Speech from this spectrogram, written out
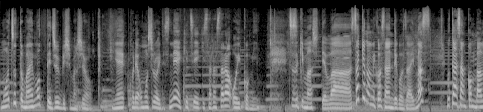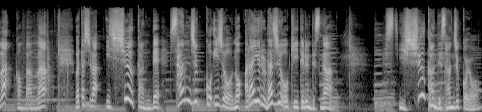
もうちょっと前もって準備しましょう。ね。これ面白いですね。血液サラサラ追い込み。続きましては酒のみこさんでございます。向川さんこんばんは。こんばんは。私は1週間で30個以上のあらゆるラジオを聞いてるんですが1週間で30個よ。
